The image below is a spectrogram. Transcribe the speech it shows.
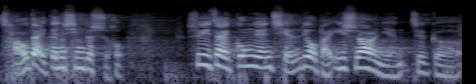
朝代更新的时候，所以在公元前六百一十二年，这个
